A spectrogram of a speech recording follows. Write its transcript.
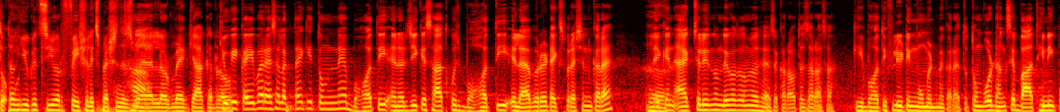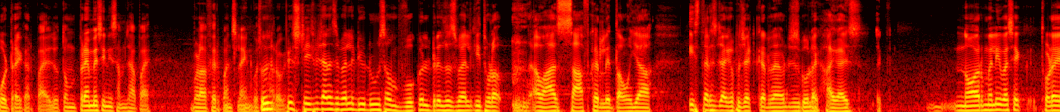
तो you can see your facial expression as well और मैं क्या कर रहा हूँ? क्योंकि कई बार ऐसा लगता है कि तुमने बहुत ही एनर्जी के साथ कुछ बहुत ही इलेबोरेट एक्सप्रेशन करा है हाँ. लेकिन एक्चुअली तुम देखो तो तुम ऐसे करा होता ज़रा सा कि बहुत ही फ्लीटिंग मोमेंट में करा है तो तुम वो ढंग से बात ही नहीं पोर्ट्रे कर पाए जो तुम प्रेमिस ही नहीं समझा पाए बड़ा फिर पंच लाइन को तो फिर स्टेज पे जाने से पहले do do some vocal drills as well कि थोड़ा आवाज़ साफ़ कर लेता हूँ या इस तरह से जाकर प्रोजेक्ट करना है जिस go like hi guys like normally बस एक थोड़े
